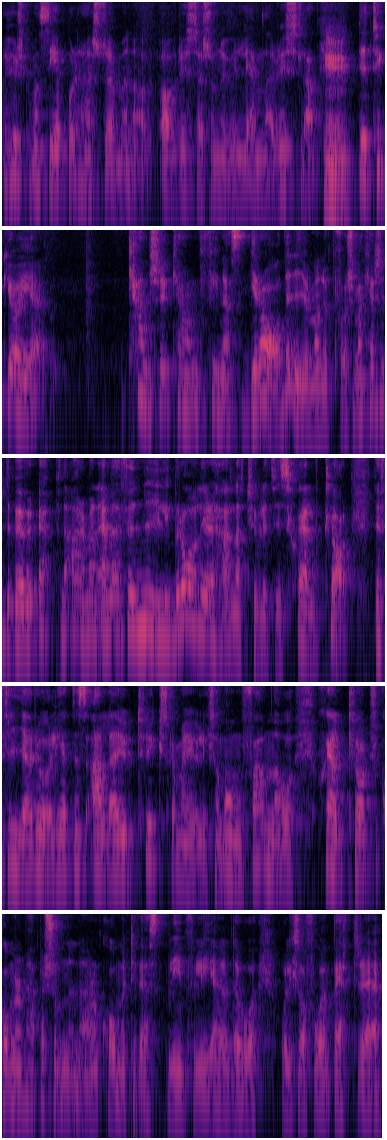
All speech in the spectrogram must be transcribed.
hur ska man se på den här strömmen av, av ryssar som nu vill lämna Ryssland. Mm. Det tycker jag är kanske kan finnas grader i hur man uppför sig. Man kanske inte behöver öppna armarna. Men för en nyliberal är det här naturligtvis självklart. Den fria rörlighetens alla uttryck ska man ju liksom omfamna och självklart så kommer de här personerna när de kommer till väst bli influerade och, och liksom få en bättre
